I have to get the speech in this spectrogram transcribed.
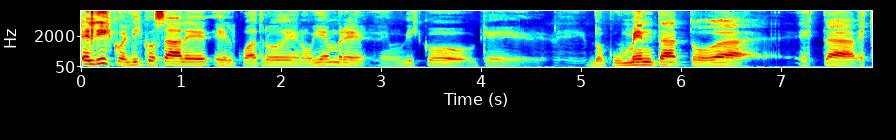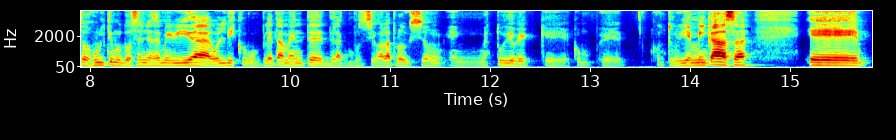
El disco, el disco sale el 4 de noviembre, es un disco que eh, documenta toda esta, estos últimos dos años de mi vida. Hago el disco completamente desde la composición a la producción en un estudio que, que, com- eh, construí en mi casa. Eh,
